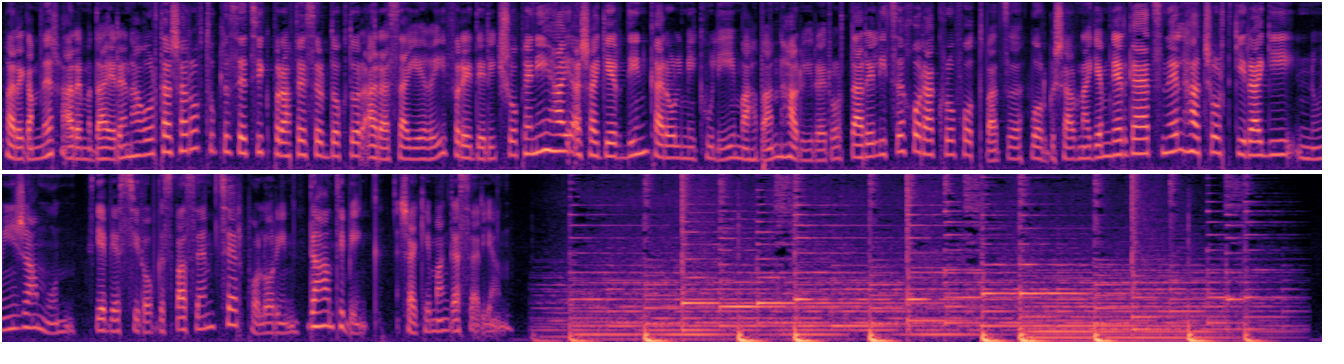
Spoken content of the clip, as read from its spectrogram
Բարեկամներ Արեմդայերեն հաղորդաշարով դուք լսեցիք պրոֆեսոր դոկտոր Արասայեգի Ֆրեդերիկ Շոպենի հայ աշակերտին Կարոլ Միկուլիի մահվան 100-րդ տարելիցը խորակրով հոդվածը, որ գշարունակեմ ներկայացնել հաջորդ կիրագի նույն ժամուն։ Եվ ես սիրով կսպասեմ ցեր բոլորին։ Գահանտիբինգ Շակե Մանգասարյան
